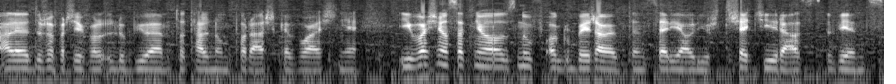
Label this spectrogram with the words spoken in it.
Ale dużo bardziej lubiłem totalną porażkę właśnie. I właśnie ostatnio znów obejrzałem ten serial już trzeci raz, więc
